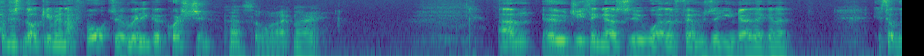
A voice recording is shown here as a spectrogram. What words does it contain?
I've just not given enough thought to a really good question. that's all right, Mary. Um, who do you think else? What other films that you know they're going to? It's sort of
